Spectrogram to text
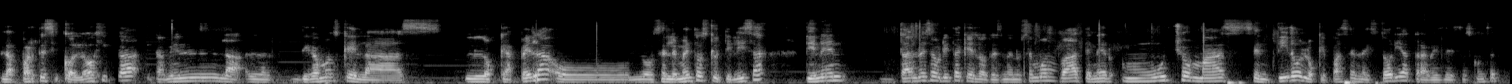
La parte psicológica y también la, digamos que las lo que apela o los elementos que utiliza tienen tal vez ahorita que lo desmenucemos va a tener mucho más sentido lo que pasa en la historia a través de estos conceptos.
